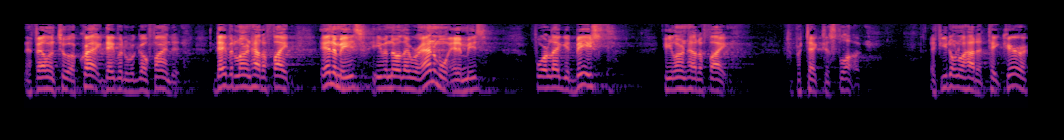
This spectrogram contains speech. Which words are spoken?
and fell into a crack, David would go find it. David learned how to fight enemies, even though they were animal enemies, four legged beasts. He learned how to fight to protect his flock. If you don't know how to take care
